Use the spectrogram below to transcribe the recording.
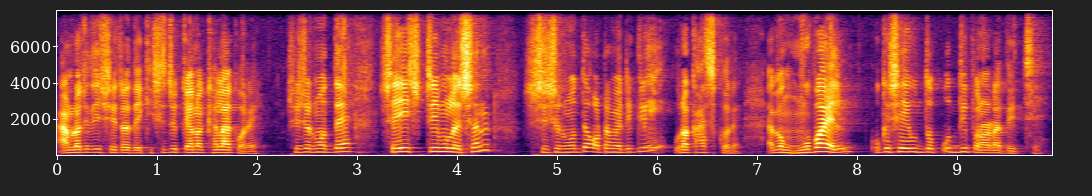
আমরা যদি সেটা দেখি, শিশু কেন খেলা করে? শিশুর মধ্যে সেই স্টিমুলেশন শিশুর মধ্যে অটোমেটিকলি ওরা কাজ করে এবং মোবাইল ওকে সেই উদ্দীপনাটা দিচ্ছে।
